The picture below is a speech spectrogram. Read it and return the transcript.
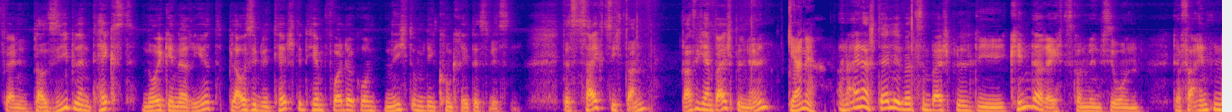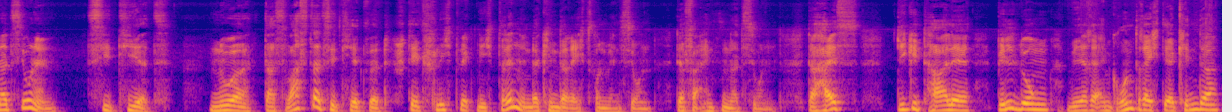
für einen plausiblen Text neu generiert. Plausibilität steht hier im Vordergrund, nicht unbedingt konkretes Wissen. Das zeigt sich dann, darf ich ein Beispiel nennen? Gerne. An einer Stelle wird zum Beispiel die Kinderrechtskonvention der Vereinten Nationen zitiert. Nur das, was da zitiert wird, steht schlichtweg nicht drin in der Kinderrechtskonvention der Vereinten Nationen. Da heißt, digitale Bildung wäre ein Grundrecht der Kinder.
